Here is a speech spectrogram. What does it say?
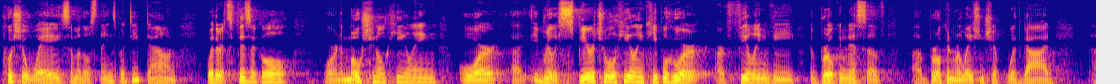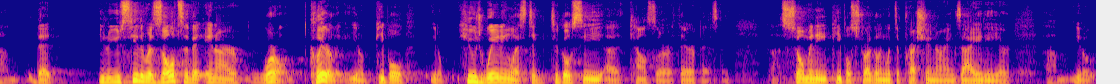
push away some of those things. But deep down, whether it's physical or an emotional healing or uh, really spiritual healing, people who are, are feeling the, the brokenness of a broken relationship with God, um, that you know you see the results of it in our world clearly. You know, people, you know, huge waiting lists to, to go see a counselor or a therapist, and uh, so many people struggling with depression or anxiety or um, you know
